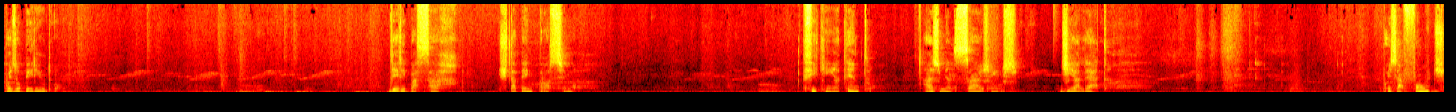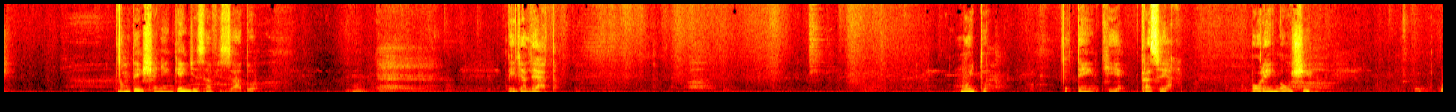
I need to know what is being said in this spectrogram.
Pois o período dele passar está bem próximo. Fiquem atentos às mensagens de alerta. Pois a fonte não deixa ninguém desavisado. Ele alerta. Muito eu tenho que trazer, porém hoje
